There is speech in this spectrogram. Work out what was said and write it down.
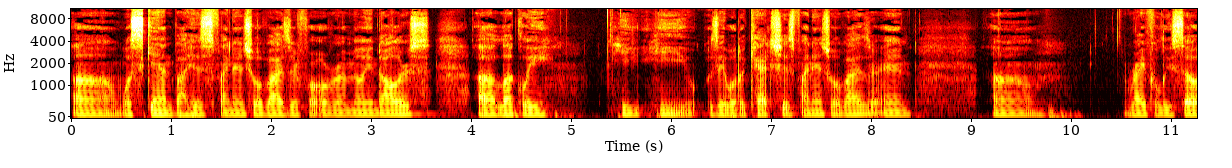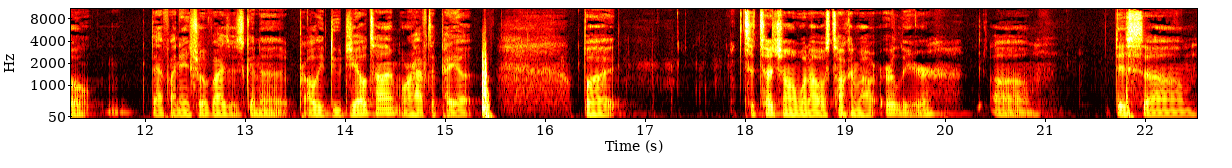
um, was scammed by his financial advisor for over a million dollars. Uh, luckily, he he was able to catch his financial advisor, and um, rightfully so, that financial advisor is gonna probably do jail time or have to pay up. But to touch on what I was talking about earlier, um, this um,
